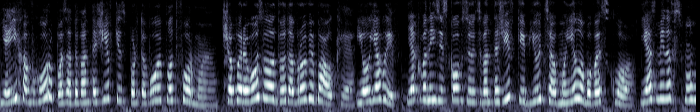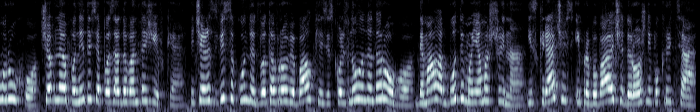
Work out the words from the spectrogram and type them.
Я їхав вгору позаду вантажівки з бортовою платформою, що перевозила двотаврові балки, і уявив, як вони зісковзують з вантажівки і б'ються об моє лобове скло. Я змінив смугу руху, щоб не опинитися позаду вантажівки. І через дві секунди двотаврові балки зіскользнули на дорогу, де мала б бути моя машина, іскрячись і пробиваючи дорожні покриття.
